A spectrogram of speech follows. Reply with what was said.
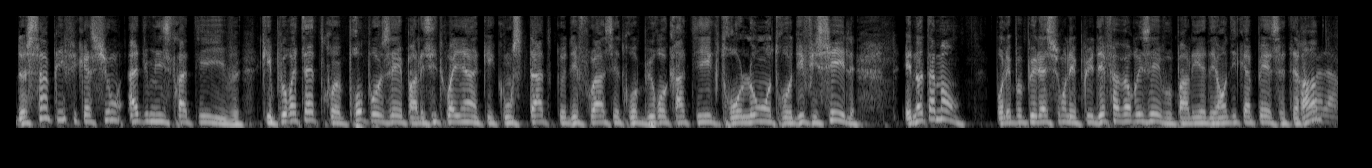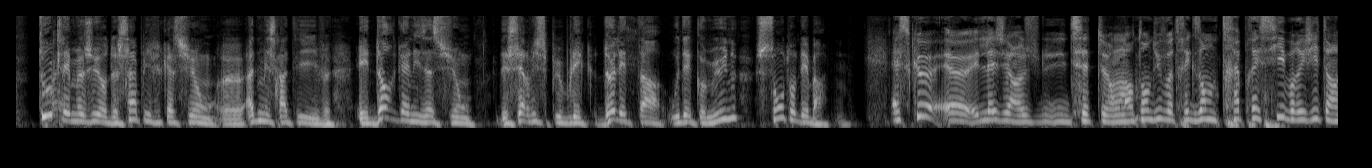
de simplification administrative qui pourraient être proposées par les citoyens qui constatent que des fois c'est trop bureaucratique, trop long, trop difficile, et notamment pour les populations les plus défavorisées, vous parliez des handicapés, etc. Toutes les mesures de simplification euh, administrative et d'organisation des services publics de l'État ou des communes sont au débat. Est-ce que euh, là, j'ai cette, on a entendu votre exemple très précis, Brigitte. Hein,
